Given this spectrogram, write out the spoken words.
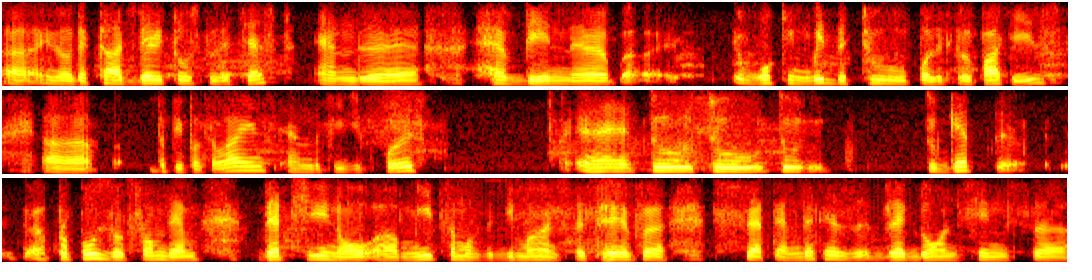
uh, you know their cards very close to their chest and uh, have been uh, working with the two political parties, the People's Alliance and the Fiji First, to to to to get uh, proposals from them that you know uh, meet some of the demands that they've uh, set, and that has dragged on since uh,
